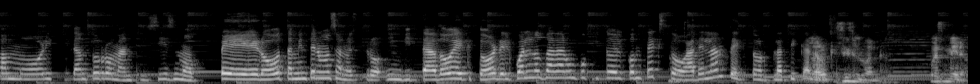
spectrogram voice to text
amor y tanto romanticismo, pero también tenemos a nuestro invitado Héctor, el cual nos va a dar un poquito del contexto. Adelante, Héctor, platícanos. Claro que sí, Silvana. Pues mira,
